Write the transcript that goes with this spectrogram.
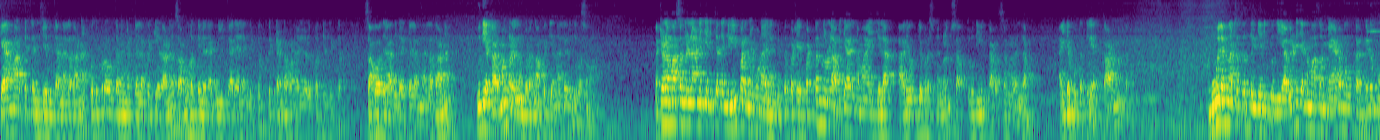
ഷെയർ മാർക്കറ്റിൽ നിക്ഷേപിക്കാൻ നല്ലതാണ് പൊതുപ്രവർത്തനങ്ങൾക്കെല്ലാം പറ്റിയതാണ് സമൂഹത്തിൽ ഒരു അംഗീകാരമെല്ലാം കിട്ടും കിട്ടേണ്ട പണം എളുപ്പത്തിൽ കിട്ടും സഹോദരാദികൾക്കെല്ലാം നല്ലതാണ്. പുതിയ കർമ്മങ്ങളെല്ലാം തുടങ്ങാൻ പറ്റിയ നല്ലൊരു ദിവസമാണ്. മറ്റുള്ള മാസങ്ങളിലാണ് ജനിച്ചതെങ്കിൽ ഈ പറഞ്ഞ ഗുണമെല്ലാം കിട്ടും. പക്ഷേ പെട്ടെന്നുള്ള അവിചാരിതമായ ചില ആരോഗ്യ പ്രശ്നങ്ങളും ശത്രുതയും തടസ്സങ്ങളെല്ലാം അതിന്റെ കൂട്ടത്തിൽ കാണുന്നുണ്ട്. മൂലം നക്ഷത്രത്തിൽ ജനിക്കുകയും അവരുടെ ജന്മമാസം മേടമോ കർക്കിടമോ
